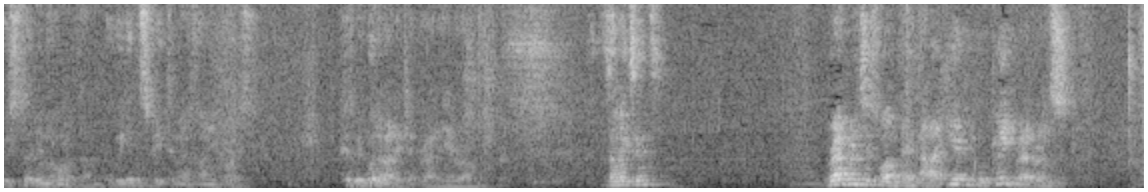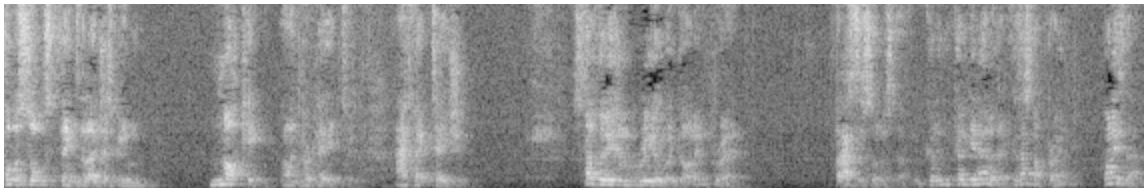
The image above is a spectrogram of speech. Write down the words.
We stood in awe of them, but we didn't speak to them in a funny voice. Because we would have had a clip around here wrong. Does that make sense? Reverence is one thing, and I hear people plead reverence for the sorts of things that I've just been knocking, I'm prepared to. Affectation. Stuff that isn't real with God in prayer. That's the sort of stuff. We've got to, we've got to get out of there, because that's not prayer. What is that?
